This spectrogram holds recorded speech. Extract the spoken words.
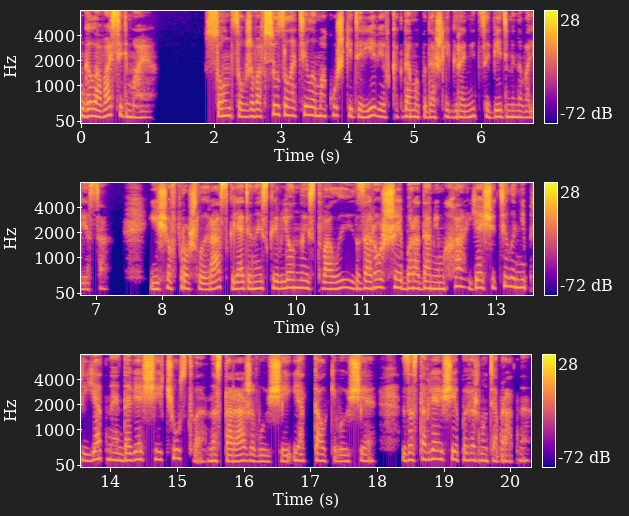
Глава седьмая. Солнце уже вовсю золотило макушки деревьев, когда мы подошли к границе ведьминого леса. Еще в прошлый раз, глядя на искривленные стволы, заросшие бородами мха, я ощутила неприятное давящее чувство, настораживающее и отталкивающее, заставляющее повернуть обратно.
